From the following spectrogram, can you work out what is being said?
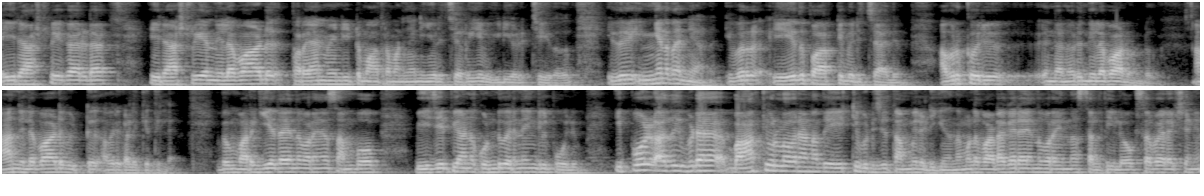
ഈ രാഷ്ട്രീയക്കാരുടെ ഈ രാഷ്ട്രീയ നിലപാട് പറയാൻ വേണ്ടിയിട്ട് മാത്രമാണ് ഞാൻ ഈ ഒരു ചെറിയ വീഡിയോ ചെയ്തത്. ഇത് ഇങ്ങനെ തന്നെയാണ്. ഇവർ ഏത് പാർട്ടി ഭരിച്ചാലും അവർക്കൊരു എന്താണ് ഒരു നിലപാടുണ്ട്. ആ നിലപാട് വിട്ട് അവർ കളിക്കത്തില്ല. ഇപ്പം വർഗീയത എന്ന് പറയുന്ന സംഭവം ബി ജെ പി ആണ് കൊണ്ടുവരുന്നതെങ്കിൽ പോലും ഇപ്പോൾ അത് ഇവിടെ ബാക്കിയുള്ളവരാണ് അത് ഏറ്റുപിടിച്ച് തമ്മിലടിക്കുന്നത്. നമ്മൾ വടകര എന്ന് പറയുന്ന സ്ഥലത്ത് ഈ ലോക്സഭ ഇലക്ഷന്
